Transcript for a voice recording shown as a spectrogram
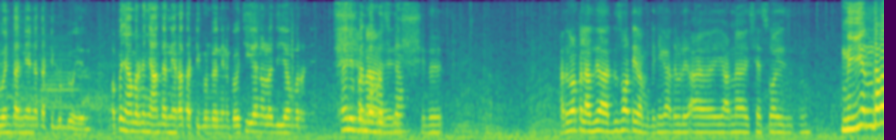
ഇവൻ തന്നെ എന്നെ തട്ടിക്കൊണ്ടുപോയെന്ന്. അപ്പൊ ഞാൻ പറഞ്ഞു ഞാൻ തന്നെയാടാ തട്ടിക്കൊണ്ടുപോയി നിനക്ക്? ചെയ്യാനുള്ള ചെയ്യാൻ പറഞ്ഞു. അതിനിപ്പോ എന്താ പ്രശ്നം? ഇത് അത് കുഴപ്പമില്ല. അത് അത് സോർട്ട് ചെയ്യാം നമുക്ക് ഇനി അത് വിട്. അണ്ണ നീ എന്താടാ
